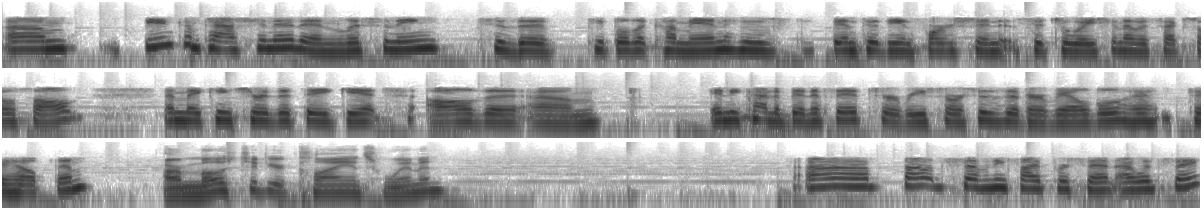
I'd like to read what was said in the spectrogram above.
Um, being compassionate and listening to the people that come in who've been through the unfortunate situation of a sexual assault and making sure that they get all the um, any kind of benefits or resources that are available to help them. Are most of your clients women? Uh, about 75%, I would say.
